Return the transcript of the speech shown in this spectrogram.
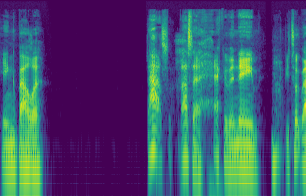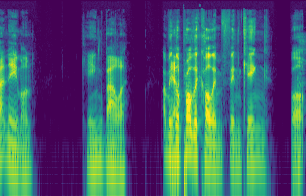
King Balor. That's that's a heck of a name. If you took that name on, King Balor, I mean, Yeah. they'll probably call him Finn King, but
